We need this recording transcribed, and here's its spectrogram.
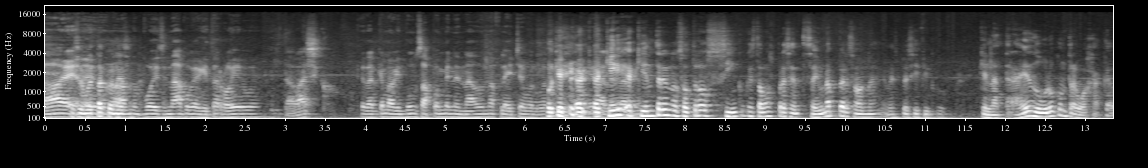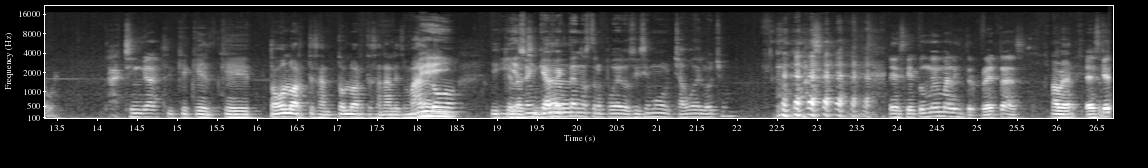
Ay, Que se ay, meta no, con no, eso. No puedo decir nada porque aquí está Roger, güey. El Tabasco. ¿Qué tal que me aviento un sapo envenenado, una flecha o algo así? porque aquí, aquí entre nosotros cinco que estamos presentes hay una persona en específico que la trae duro contra Oaxaca, güey. Ah, chinga. Que, que, que todo lo artesan, todo lo artesanal es malo y ¿Y, que la eso en qué afecta a nuestro poderosísimo chavo del 8? Es que tú me malinterpretas. A ver, Es que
